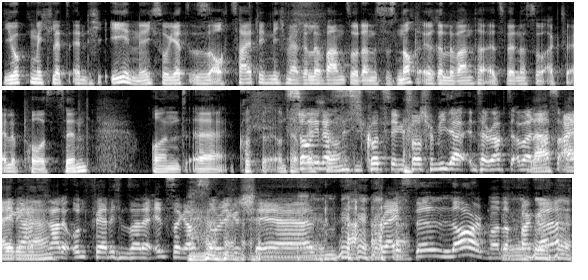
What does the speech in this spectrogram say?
die jucken mich letztendlich eh nicht. So, jetzt ist es auch zeitlich nicht mehr relevant, so, dann ist es noch irrelevanter, als wenn es so aktuelle Posts sind. Und äh, kurze Unterbrechung. Sorry, dass ich dich kurz wegen Social Media interrupte, aber Lars, Lars Eidinger Eidinger. hat gerade unfertig in seiner Instagram-Story geshared. Praise the Lord, Motherfucker.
